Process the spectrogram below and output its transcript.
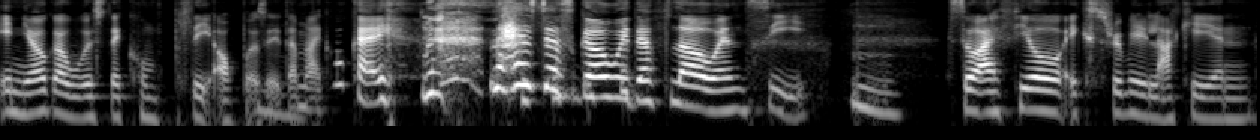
in yoga was the complete opposite. Mm. I'm like, okay, let's just go with the flow and see. Mm. So I feel extremely lucky and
